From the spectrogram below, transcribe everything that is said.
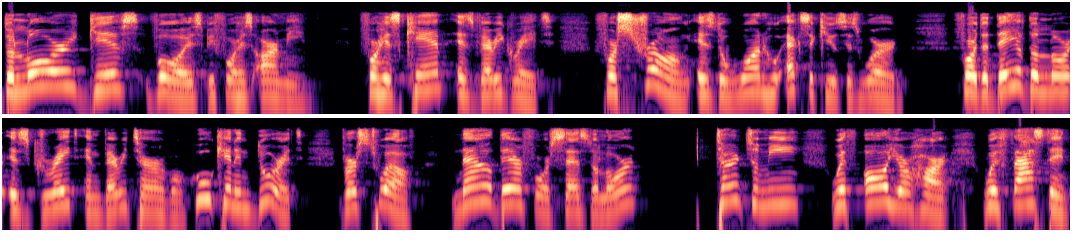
The Lord gives voice before his army, for his camp is very great. For strong is the one who executes his word. For the day of the Lord is great and very terrible. Who can endure it? Verse 12. Now therefore, says the Lord, turn to me with all your heart, with fasting,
